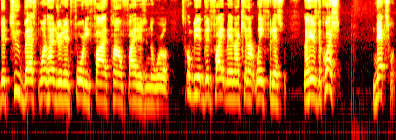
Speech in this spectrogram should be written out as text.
the two best 145 pound fighters in the world. It's going to be a good fight, man. I cannot wait for this one. Now, here's the question. Next one.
